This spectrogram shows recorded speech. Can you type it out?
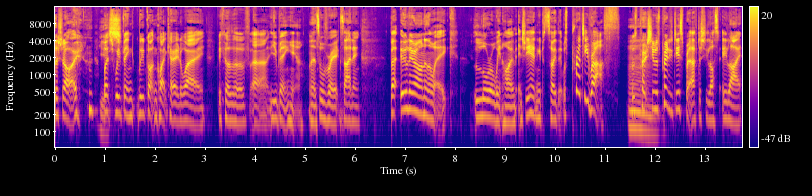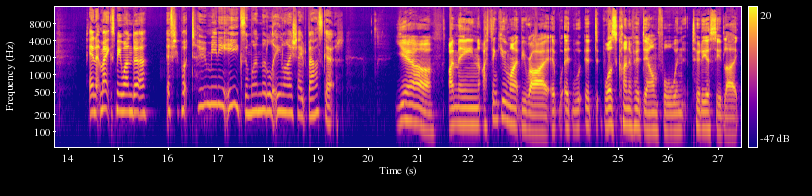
the show, which we've been we've gotten quite carried away because of uh, you being here, and it's all very exciting. But earlier on in the week, Laura went home and she had an episode that was pretty rough. It was pretty, she was pretty desperate after she lost Eli, and it makes me wonder if she put too many eggs in one little Eli-shaped basket. Yeah, I mean, I think you might be right. It it it was kind of her downfall when Tudia said like,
